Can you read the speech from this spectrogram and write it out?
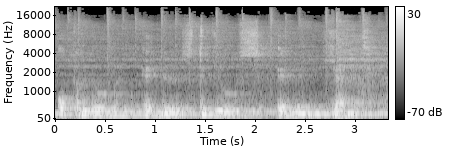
Opgenomen in de studio's in Gent.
